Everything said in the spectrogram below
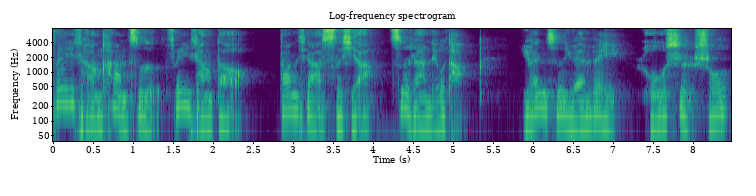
非常汉字，非常道，当下思想自然流淌，原汁原味如是说。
